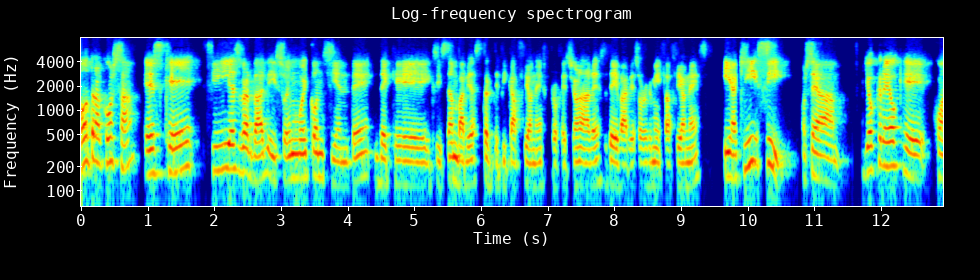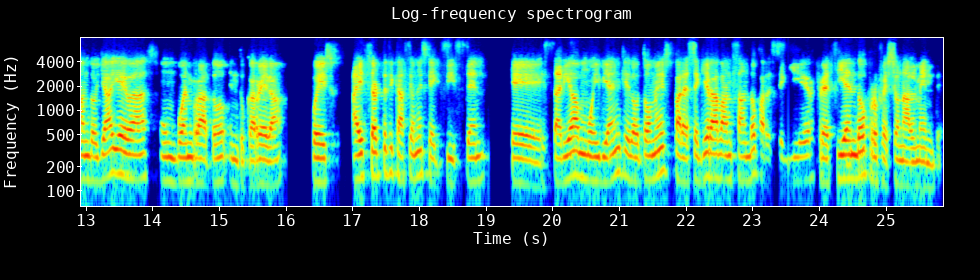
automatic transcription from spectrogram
otra cosa es que sí es verdad y soy muy consciente de que existen varias certificaciones profesionales de varias organizaciones. Y aquí sí, o sea, yo creo que cuando ya llevas un buen rato en tu carrera, pues hay certificaciones que existen que estaría muy bien que lo tomes para seguir avanzando, para seguir creciendo profesionalmente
